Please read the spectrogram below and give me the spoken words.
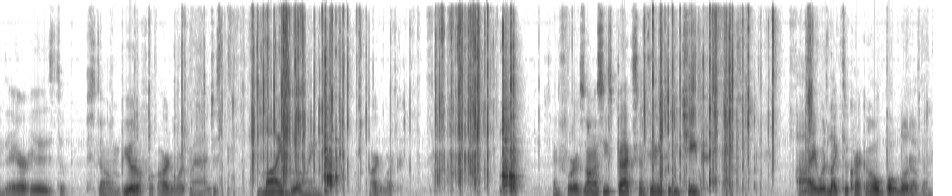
And there is the stone. Beautiful artwork, man. Just mind-blowing artwork. And for as long as these packs continue to be cheap, I would like to crack a whole boatload of them.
